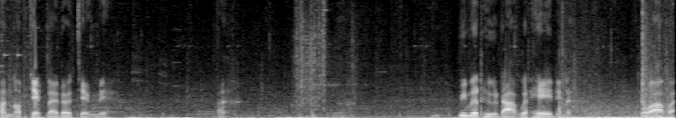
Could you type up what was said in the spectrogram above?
ฟันออบเจกต์ได้ด้วยเจ๋งดิไปวิ่งแล้วถือดาบก็เท่ดีนะ จะว่าไป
